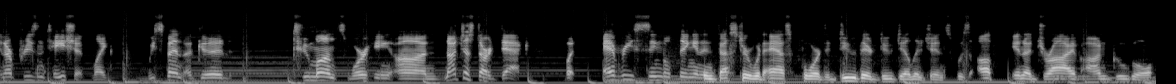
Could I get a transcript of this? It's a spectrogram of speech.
in our presentation. Like we spent a good two months working on not just our deck, but every single thing an investor would ask for to do their due diligence was up in a drive on Google.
